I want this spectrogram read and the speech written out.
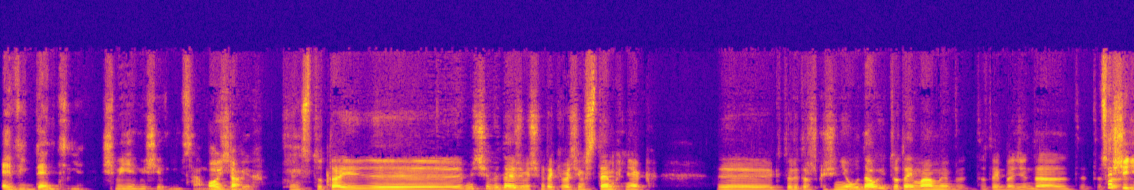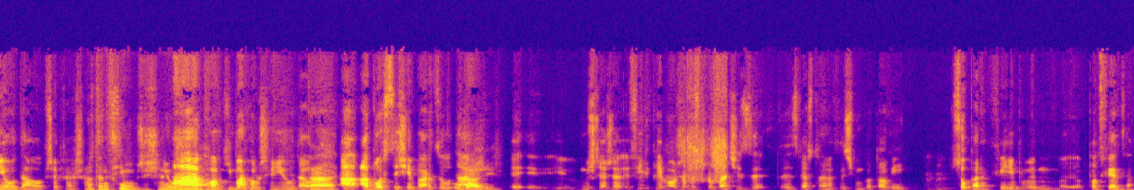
ewidentnie śmiejemy się w nim sami. Oj z siebie. tak. Więc tutaj yy, mi się wydaje, że mieliśmy taki właśnie wstępniak, yy, który troszkę się nie udał i tutaj mamy, tutaj będzie ta, ta, ta, Co się nie udało, przepraszam. No ten film, że się nie udał. A, Błaki Borchom się nie udało. Tak. A, a Boscy się bardzo udali. Udali. Y, y, Myślę, że Filipie możemy spróbować z zwiastunem, jak jesteśmy gotowi. Super, Filip ym, potwierdza.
